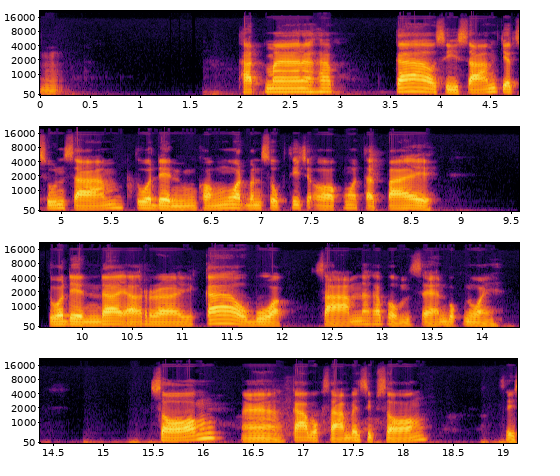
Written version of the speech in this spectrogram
อืมถัดมานะครับเก้าสี่สามเจ็ดศูนย์สามตัวเด่นของงวดวันศุกร์ที่จะออกงวดถัดไป ตัวเด่นได้อะไรเก้าบวก สามนะครับผมแสนบวกหน่วยสองอ่าเก้าบวกสามเป็นสิบสองสี่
